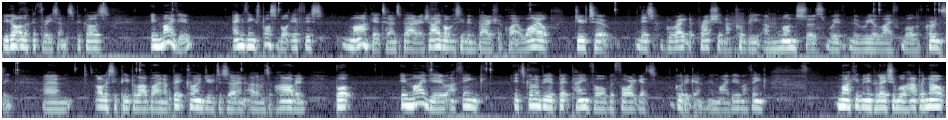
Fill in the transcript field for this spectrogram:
you got to look at three cents because, in my view, anything's possible if this market turns bearish. I've obviously been bearish for quite a while due to this Great Depression that could be amongst us with the real life world of currency. Um, obviously, people are buying up Bitcoin due to certain elements of halving, but in my view, I think it's going to be a bit painful before it gets good again. In my view, I think market manipulation will happen. Now,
